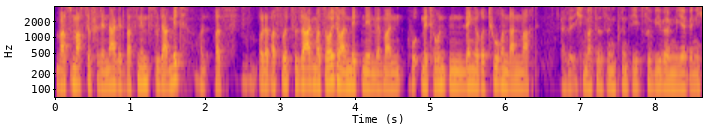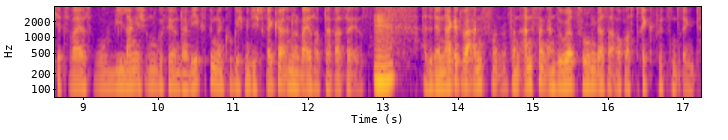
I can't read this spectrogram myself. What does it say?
was machst du für den Nugget? Was nimmst du da mit? Und was, oder was würdest du sagen, was sollte man mitnehmen, wenn man mit Hunden längere Touren dann macht? Also ich mache das im Prinzip so wie bei mir. Wenn ich jetzt weiß, wo, wie lange ich ungefähr unterwegs bin, dann gucke ich mir die Strecke an und weiß, ob da Wasser ist. Also der Nugget war an, von, von Anfang an so erzogen, dass er auch aus Dreckpfützen trinkt.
